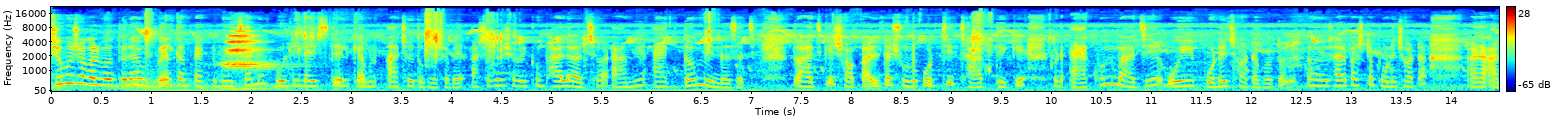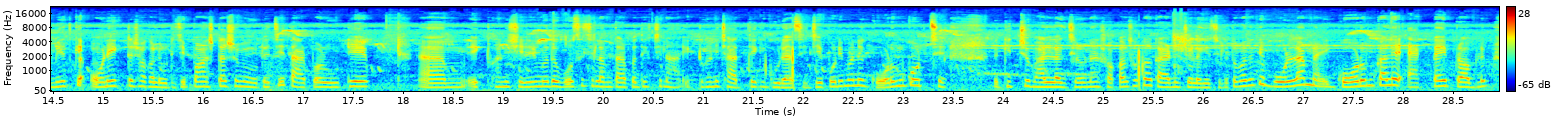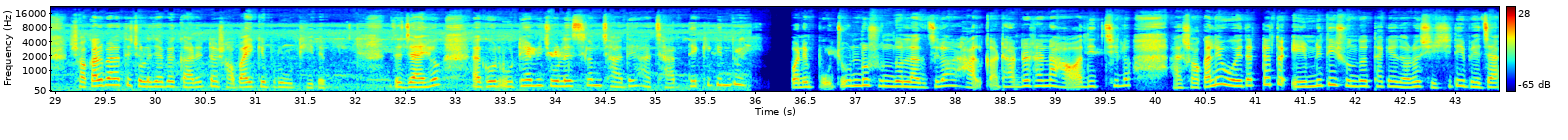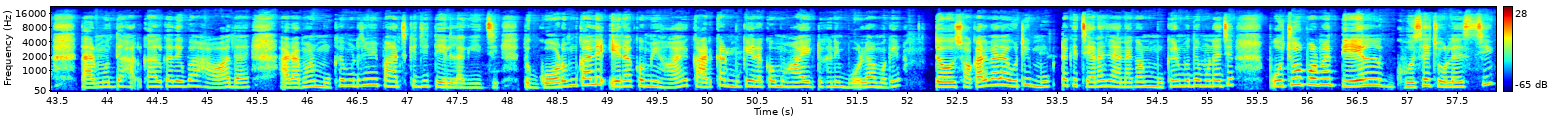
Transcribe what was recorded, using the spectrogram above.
শুভ সকাল বন্ধুরা welcome back to my channel Bolti lifestyle কেমন আছো তোমরা সবাই? আশা করি সবাই খুব ভালো আছো আর আমিও একদম বিন্দাস আছি। তো আজকে সকালটা শুরু করছি ছাদ থেকে, কারণ এখন বাজে ওই পৌনে ছটা মতন সাড়ে পাঁচটা, পৌনে ছটা, আর আমি আজকে অনেকটা সকালে উঠেছি, পাঁচটার সময় উঠেছি, তারপর উঠে একটুখানি সিঁড়ির মধ্যে বসেছিলাম, তারপর দেখছি না, একটুখানি ছাদ থেকে ঘুরে আসি, যে পরিমাণে গরম করছে, কিচ্ছু ভালো লাগছিল না, সকাল সকাল কারেন্ট চলে গেছিল। তোমাদেরকে বললাম না, এই গরমকালে একটাই প্রবলেম সকালবেলাতে চলে যাবে কারেন্টটা সবাইকে পুরো উঠিয়ে দেবে। তো যাই হোক, এখন উঠে আমি চলে এসেছিলাম ছাদে, আর ছাদ থেকে কিন্তু মানে প্রচণ্ড সুন্দর লাগছিল, আর হালকা ঠান্ডা ঠান্ডা হাওয়া দিচ্ছিল। আর সকালে ওয়েদারটা তো এমনিতেই সুন্দর থাকে, ধরো শিশিতেই ভেজা, তার মধ্যে হালকা হালকা দেখবা হাওয়া দেয়। আর আমার মুখে মনে হচ্ছে আমি পাঁচ কেজি তেল লাগিয়েছি। তো গরমকালে এরকমই হয়, কার কার মুখে এরকম হয় একটুখানি বলো আমাকে। তো সকালবেলা উঠি, মুখটাকে চেনা যায় না, কারণ মুখের মধ্যে মনে হয় যে প্রচুর পরিমাণে তেল ঘষে চলে এসেছি।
